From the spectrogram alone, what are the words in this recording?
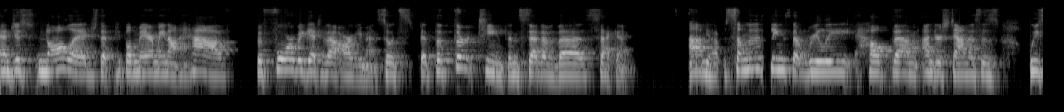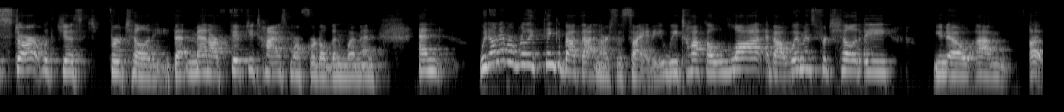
and just knowledge that people may or may not have before we get to that argument. So it's at the 13th instead of the second. Um, yep. Some of the things that really help them understand this is we start with just fertility, that men are 50 times more fertile than women. And we don't ever really think about that in our society. We talk a lot about women's fertility. You know, um, uh,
